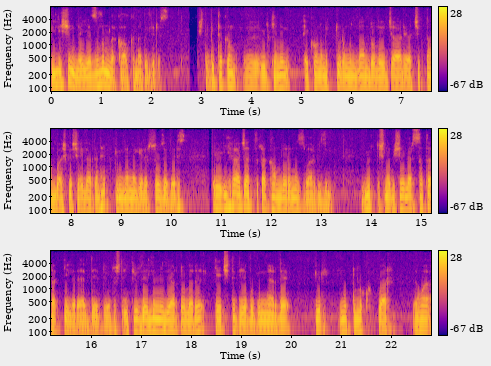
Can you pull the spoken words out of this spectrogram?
bilişimle, yazılımla kalkınabiliriz. İşte bir takım e, ülkenin ekonomik durumundan dolayı cari açıktan başka şeylerden hep gündeme gelir, söz ederiz. E, ihracat rakamlarımız var bizim. Yurt dışına bir şeyler satarak gelir elde ediyordu. İşte 250 milyar doları geçti diye bugünlerde bir mutluluk var. Ama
